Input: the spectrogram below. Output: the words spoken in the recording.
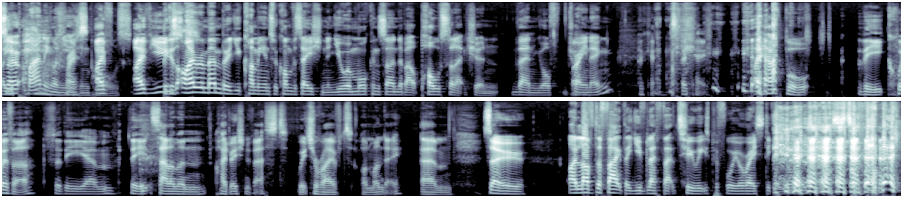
Are So- you planning oh, on Christ. using I've- poles? I've used because I remember you coming into a conversation and you were more concerned about pole selection than your training. Okay. Okay. I have bought the quiver for the um the Salomon hydration vest, which arrived on Monday. Um so I love the fact that you've left that two weeks before your race to get your race test.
